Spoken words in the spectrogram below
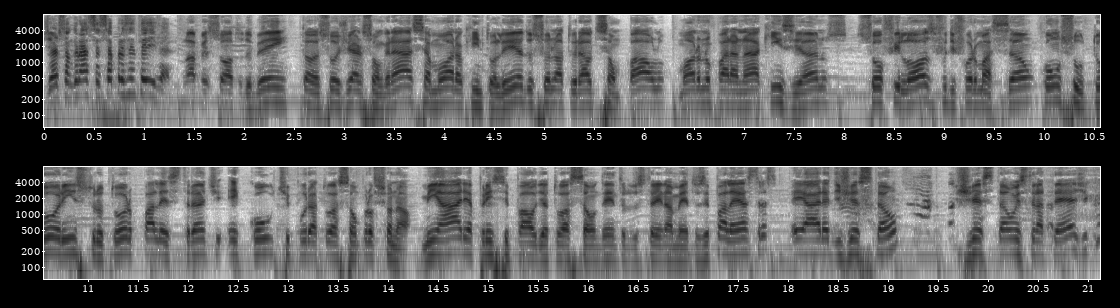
Gerson Graça, se apresenta aí, velho. Olá pessoal, tudo bem? Então, eu sou Gerson Graça, moro aqui em Toledo, sou natural de São Paulo, moro no Paraná há 15 anos, sou filósofo de formação, consultor, instrutor, palestrante e coach por atuação profissional. Minha área principal de atuação dentro dos treinamentos e palestras é a área de gestão, gestão estratégica,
